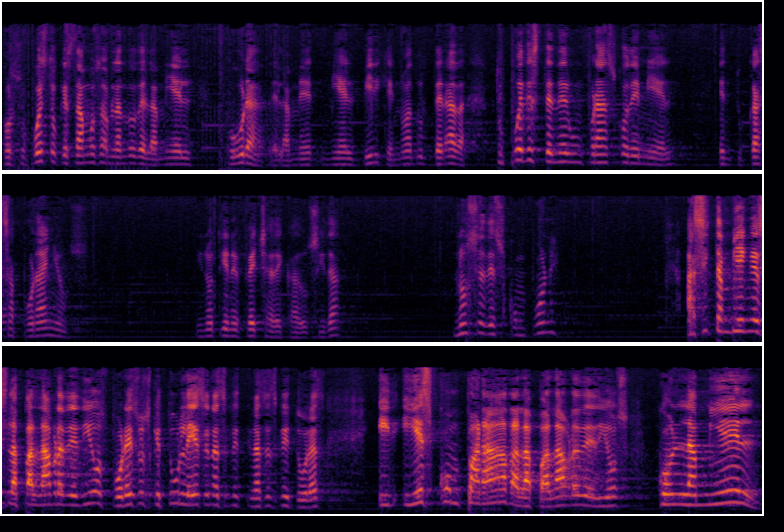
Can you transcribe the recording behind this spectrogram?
Por supuesto que estamos hablando de la miel pura, de la miel virgen, no adulterada. Tú puedes tener un frasco de miel en tu casa por años y no tiene fecha de caducidad. No se descompone. Así también es la palabra de Dios. Por eso es que tú lees en las, escrituras y, es comparada la palabra de Dios con la miel.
